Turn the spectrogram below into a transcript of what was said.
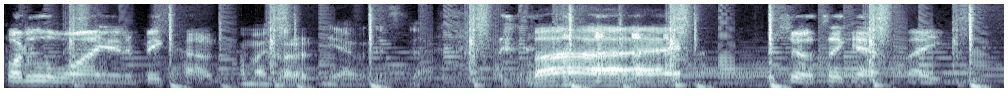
Bottle of wine and a big hug. Oh my god, yeah. Bye. sure. Take care. Bye.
